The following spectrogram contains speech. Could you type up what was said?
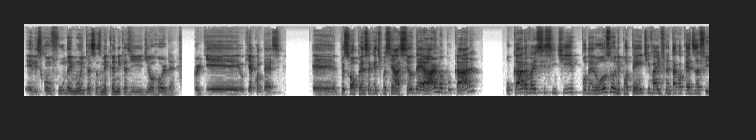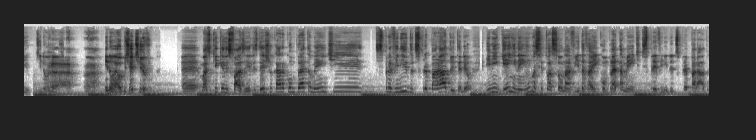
Eles confundem muito essas mecânicas de, de horror, né? Porque o que acontece? O pessoal pensa que, tipo assim, ah, se eu der arma pro cara, o cara vai se sentir poderoso, onipotente e vai enfrentar qualquer desafio. Que não é, Ah, ah. e não é objetivo. É, mas o que, que eles fazem? Eles deixam o cara completamente desprevenido, despreparado, entendeu? E ninguém, em nenhuma situação na vida, vai ir completamente desprevenido, despreparado,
